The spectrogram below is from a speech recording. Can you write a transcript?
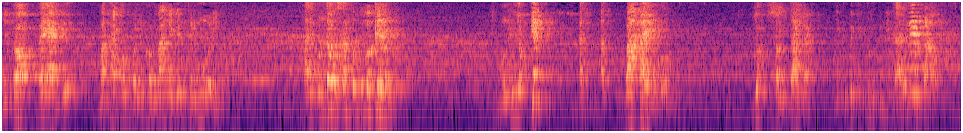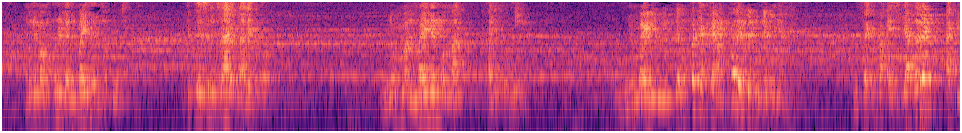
ñu toog ba yàgg ma tàggoo ko ni ko maa nga jëm kër mu wëri xale bu ndaw sax bëgguma kër mu ne ño képp ak ak baaxaayam ko jóg sol dàllam dikk ba ci bunt bi daal wépp taxaw mu ne ma mu ne leen may leen ma tuuti jikkoy sëñ Saalif laa lay bëgg a wax ñu man may leen ma maag xalifa nii ñu may ñu dem ba ca kanam fële dem ne mu ñax ñu fekk fa ay sijaada rek ak i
